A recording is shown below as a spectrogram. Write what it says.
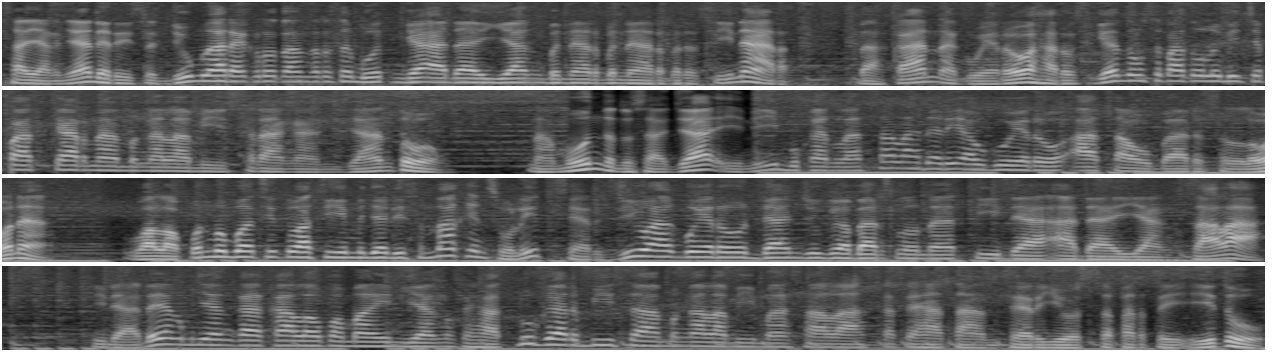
Sayangnya dari sejumlah rekrutan tersebut nggak ada yang benar-benar bersinar. Bahkan Aguero harus gantung sepatu lebih cepat karena mengalami serangan jantung. Namun tentu saja ini bukanlah salah dari Aguero atau Barcelona. Walaupun membuat situasi menjadi semakin sulit, Sergio Aguero dan juga Barcelona tidak ada yang salah. Tidak ada yang menyangka kalau pemain yang sehat bugar bisa mengalami masalah kesehatan serius seperti itu.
